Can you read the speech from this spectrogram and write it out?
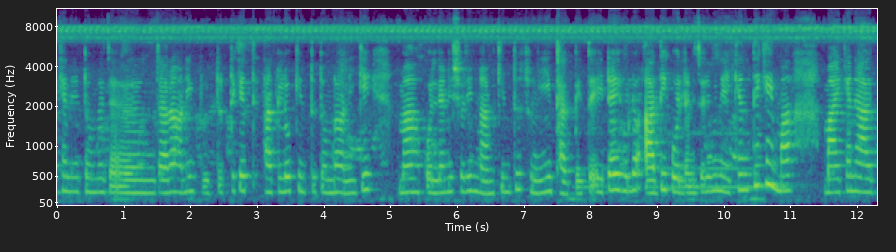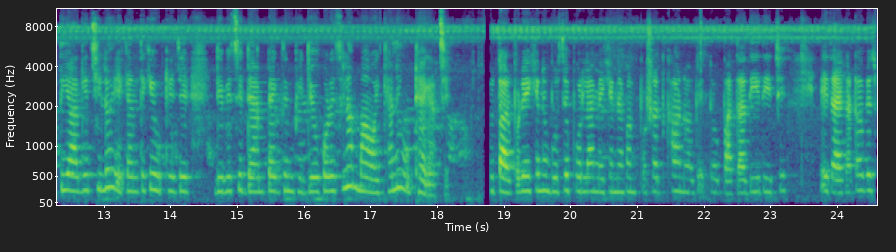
এখানে তোমরা যারা অনেক দূর দূর থেকে থাকলেও কিন্তু তোমরা অনেকেই মা কল্যাণেশ্বরীর নাম কিন্তু শুনিয়েই থাকবে। তো এটাই হলো আদি কল্যাণেশ্বরী মানে এখান থেকেই মা মা এখানে আদি আগে ছিল, এখান থেকে উঠে যে ডিবিসি ড্যাম্পে একদিন ভিডিও করেছিলাম, মা ওইখানে উঠে গেছে। তো তারপরে এখানে বসে পড়লাম। এখানে এখন প্রসাদ খাওয়ানো হবে। তো পাতা দিয়ে দিয়েছে। এই জায়গাটাও বেশ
